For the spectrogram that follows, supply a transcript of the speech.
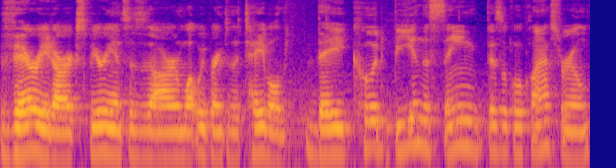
varied our experiences are and what we bring to the table. They could be in the same physical classroom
